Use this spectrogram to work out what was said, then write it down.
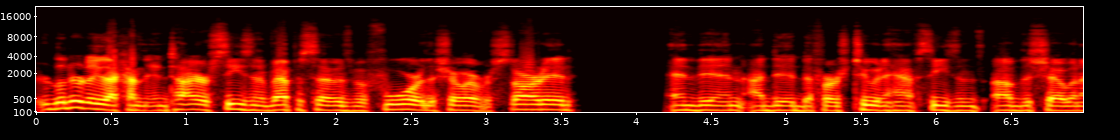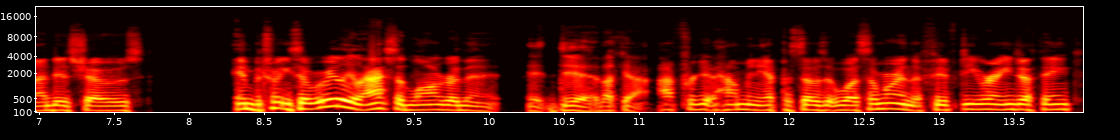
literally like an entire season of episodes before the show ever started. And then I did the first two and a half seasons of the show and I did shows in between. So it really lasted longer than it, it did. Like I, I forget how many episodes it was, somewhere in the 50 range, I think.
